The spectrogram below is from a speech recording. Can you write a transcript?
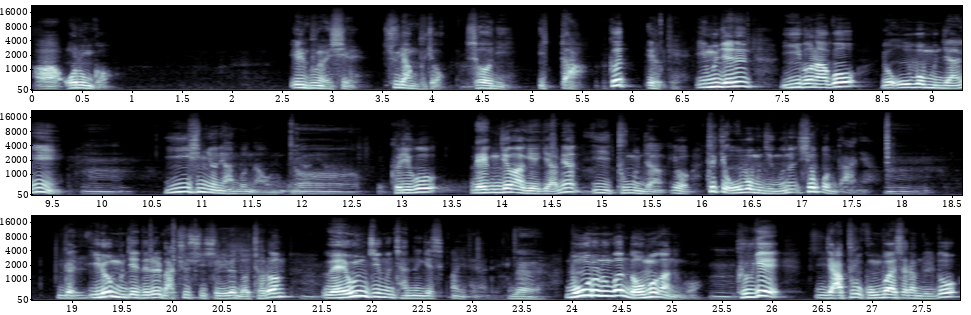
아, 옳은 거. 일부 멸실, 수량 부족, 선이 있다. 끝. 이렇게. 이 문제는 2번하고 요 5번 문장이 음. 20년에 한 번 나오는 문장이야. 어. 그리고 냉정하게 얘기하면 이 두 문장, 요 특히 5번 질문은 시험 범위도 아니야. 음. 그러니까 이런 문제들을 맞출 수 있으려면 너처럼 외운 지문 찾는 게 습관이 돼야 돼. 네. 모르는 건 넘어가는 거. 음. 그게 이제 앞으로 공부할 사람들도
